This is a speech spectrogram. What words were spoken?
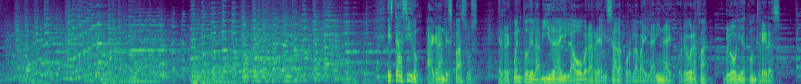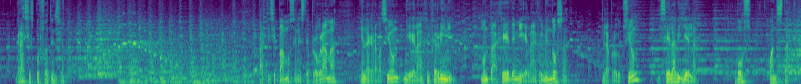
Esta ha sido, a grandes pasos, el recuento de la vida y la obra realizada por la bailarina y coreógrafa Gloria Contreras. Gracias por su atención. Participamos en este programa en la grabación Miguel Ángel Ferrini, montaje de Miguel Ángel Mendoza, en la producción Isela Villela, voz Juan Stack.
